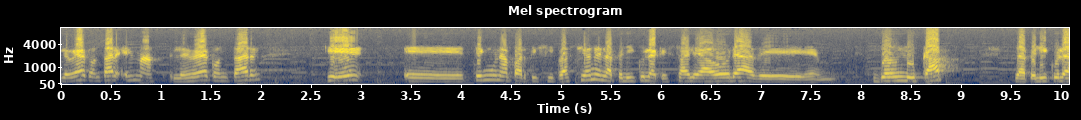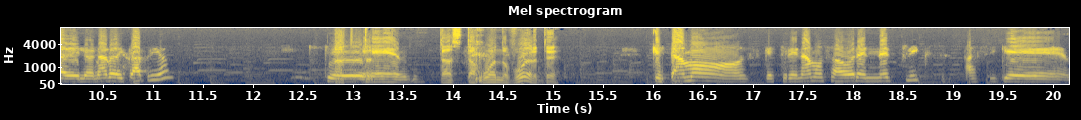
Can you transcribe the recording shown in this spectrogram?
Les voy a contar, es más, les voy a contar que eh, tengo una participación en la película que sale ahora de Don't Look Up, la película de Leonardo DiCaprio. Que ah, está jugando fuerte. Que estamos, que estrenamos ahora en Netflix, así que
